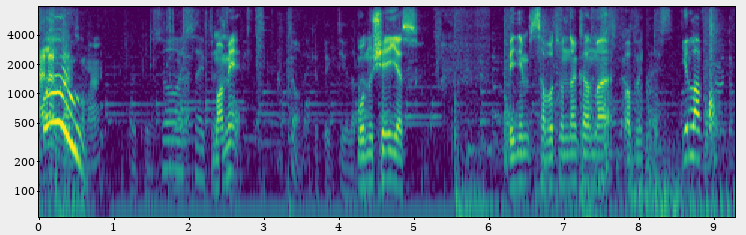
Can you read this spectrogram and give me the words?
Helal lan sana. Mami bunu şey yaz. Benim sabotondan kalma abone. Yıllar öldüm.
